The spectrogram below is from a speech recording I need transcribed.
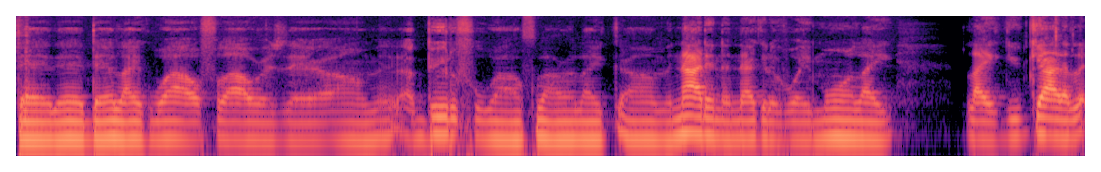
they're they're they're like wildflowers. They're um a beautiful wildflower. Like, um, not in a negative way. More like, like you gotta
